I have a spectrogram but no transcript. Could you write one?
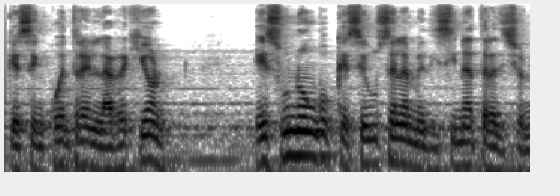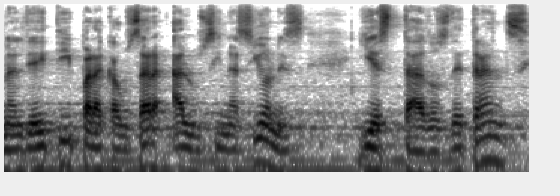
que se encuentra en la región. Es un hongo que se usa en la medicina tradicional de Haití para causar alucinaciones y estados de trance.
